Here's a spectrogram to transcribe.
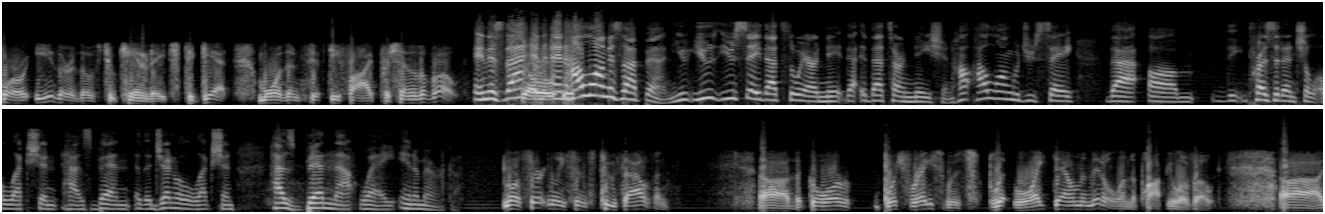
for either of those two candidates to get more than 55% of the vote. And is that so and, and how long has that been? You you you say that's the way our na- that, that's our nation. How how long would you say that um, the presidential election has been the general election has been that way in America? Well, certainly since 2000. Uh, the Gore Bush race was split right down the middle in the popular vote. Uh,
